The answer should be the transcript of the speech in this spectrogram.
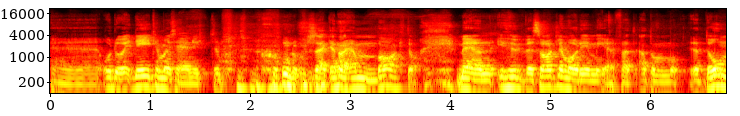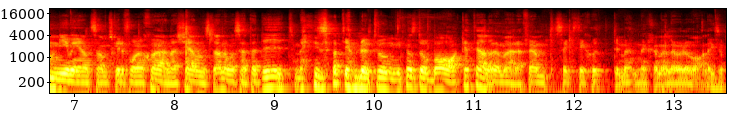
Eh, och då, det kan man ju säga är en yttre motivation att försöka nå hem bak då. Men i huvudsakligen var det ju mer för att, att, de, att de gemensamt skulle få den sköna känslan av att sätta dit mig. Så att jag blev tvungen att stå och baka till alla de här 50, 60, 70 människorna eller vad det var. Liksom.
